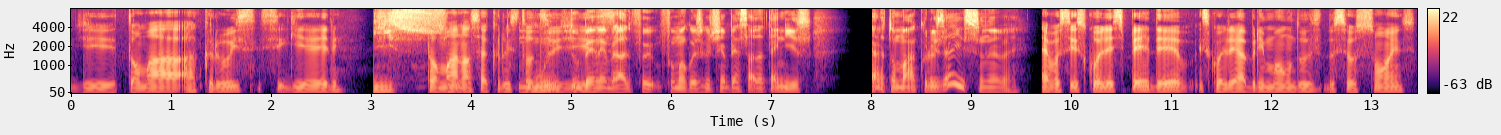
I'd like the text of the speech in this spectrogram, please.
De tomar a cruz, seguir ele. Isso. Tomar a nossa cruz todos Muito os dias. Muito bem lembrado. Foi, foi uma coisa que eu tinha pensado até nisso. Cara, tomar a cruz é isso, né, velho? É você escolher se perder, escolher abrir mão dos, dos seus sonhos.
